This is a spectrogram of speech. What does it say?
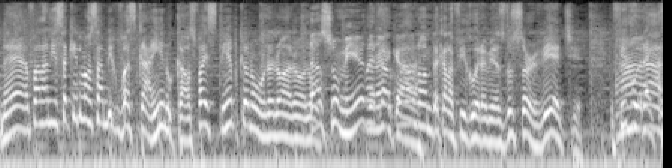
né? Falar nisso, aquele nosso amigo Vascaíno, Carlos, faz tempo que eu não. não, não, não Tá sumido, né, Qual é cara? o nome daquela figura mesmo? Do sorvete? Figuraça. Ai,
